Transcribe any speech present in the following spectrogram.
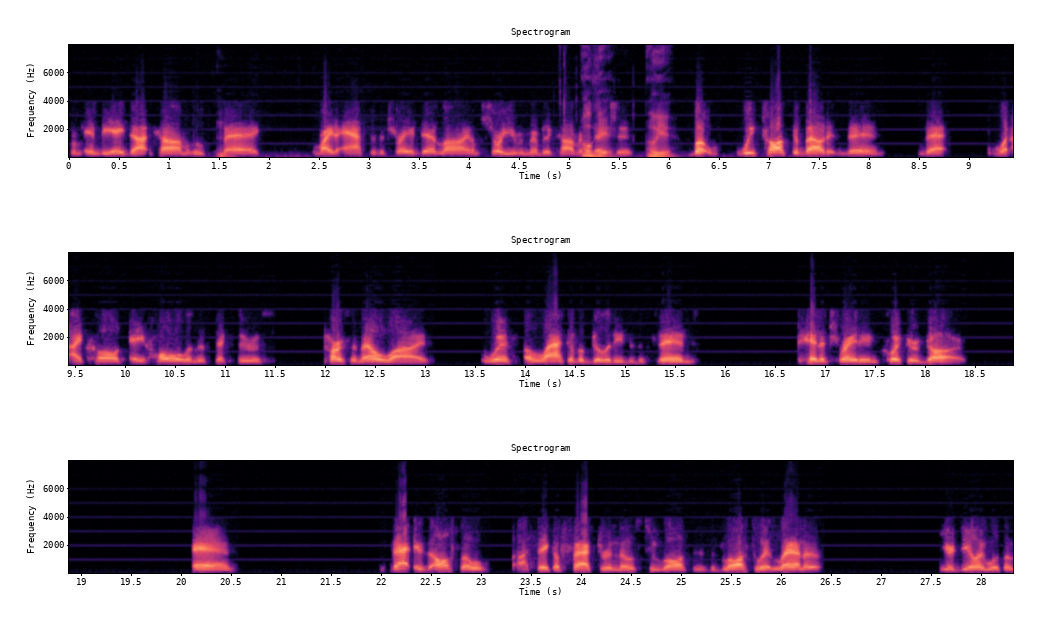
from NBA.com, Hoops mm-hmm. Mag, right after the trade deadline. I'm sure you remember the oh, conversation. Oh yeah. But we talked about it then that what I called a hole in the Sixers personnel wise with a lack of ability to defend penetrating quicker guards. And that is also, I think, a factor in those two losses. The loss to Atlanta, you're dealing with a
